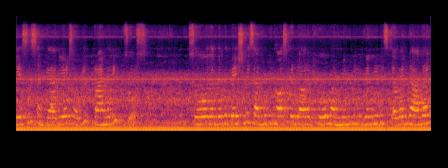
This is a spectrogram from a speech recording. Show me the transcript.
cases and carriers are the primary source. So that when the patient is admitted in hospital or at home and when, we, when it is when the other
